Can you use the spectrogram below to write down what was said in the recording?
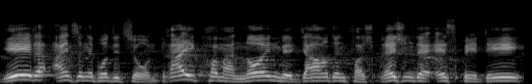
Jede einzelne Position. 3,9 Milliarden € Versprechen der SPD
